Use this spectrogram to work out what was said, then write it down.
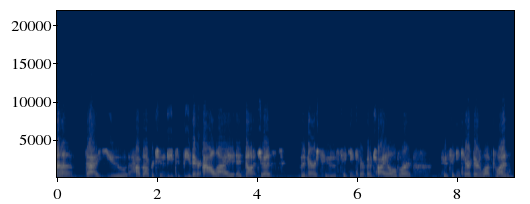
um, that you have the opportunity to be their ally and not just the nurse who's taking care of their child or who's taking care of their loved one,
